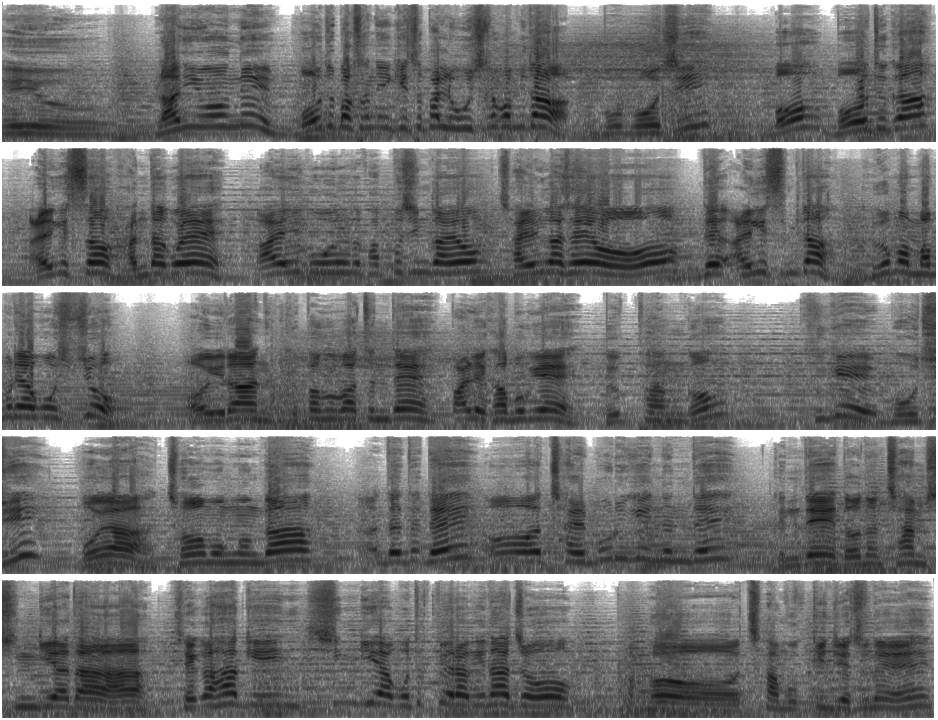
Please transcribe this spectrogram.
에휴. 라니 의원님 머드 박사님께서 빨리 오시라고 합니다. 뭐 뭐지? 뭐? 머드가? 알겠어. 간다고 해. 아이고 오늘도 바쁘신가요? 잘 가세요. 네 알겠습니다. 그것만 마무리하고 오십시오 어 이란 급한 거 같은데 빨리 가보게. 급한 거? 그게 뭐지? 뭐야 처음 온 건가? 아, 네 네 네? 어 잘 모르겠는데. 근데 너는 참 신기하다. 제가 하긴 신기하고 특별하긴 하죠. 어허 참 웃긴 죄수네.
